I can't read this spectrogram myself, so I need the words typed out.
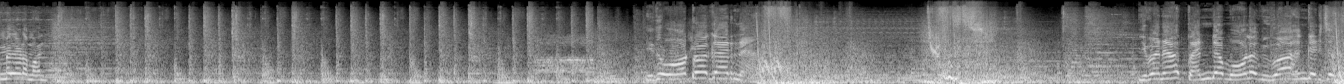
എം എൽ എയുടെ മോൻ? ഇത് ഓട്ടോക്കാരനാ. ഇവനാ തന്റെ മോളെ വിവാഹം കഴിച്ചത്.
